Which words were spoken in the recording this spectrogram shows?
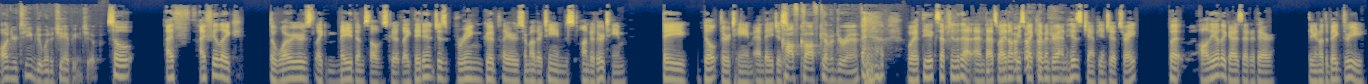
on your team to win a championship. So I th- I feel like the Warriors like made themselves good. Like they didn't just bring good players from other teams onto their team. They built their team and they just Cough, cough, Kevin Durant. with the exception of that. And that's why I don't respect Kevin Durant and his championships, right? But all the other guys that are there, you know, the big three,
